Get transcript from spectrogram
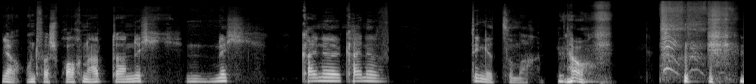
Ja, und versprochen hat, da nicht, nicht keine, keine Dinge zu machen. Genau.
